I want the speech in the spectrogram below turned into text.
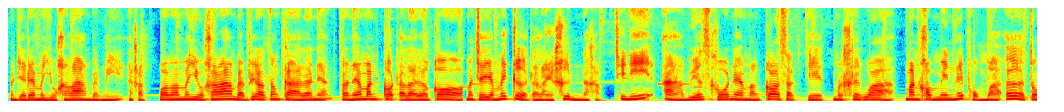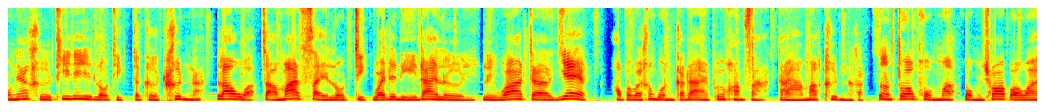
มันจะได้มาอยู่ข้างล่างแบบนี้นะครับพอมันมาอยู่ข้างล่างแบบที่เราต้องการแล้วเนี่ยตอนนี้มันกดอะไรแล้วก็มันจะยังไม่เกิดอะไรขึ้นนะครับทีนี้อ่า VS Code เนี่ยมันก็สักเจตมันเรียกว่ามันคอมเมนต์ให้ผมว่าเออตรงนี้คือที่ที่โลจิกจะเกิดขึ้นนะเราอะสามารถใส่โลจิกไว้ในนี้ได้เลย หรือว่าจะแยกเอาไปไว้ข้างบนก็ได้เพื่อความสะอาดตามากขึ้นนะครับส่วนตัวผมอะผมชอบเอาไว้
